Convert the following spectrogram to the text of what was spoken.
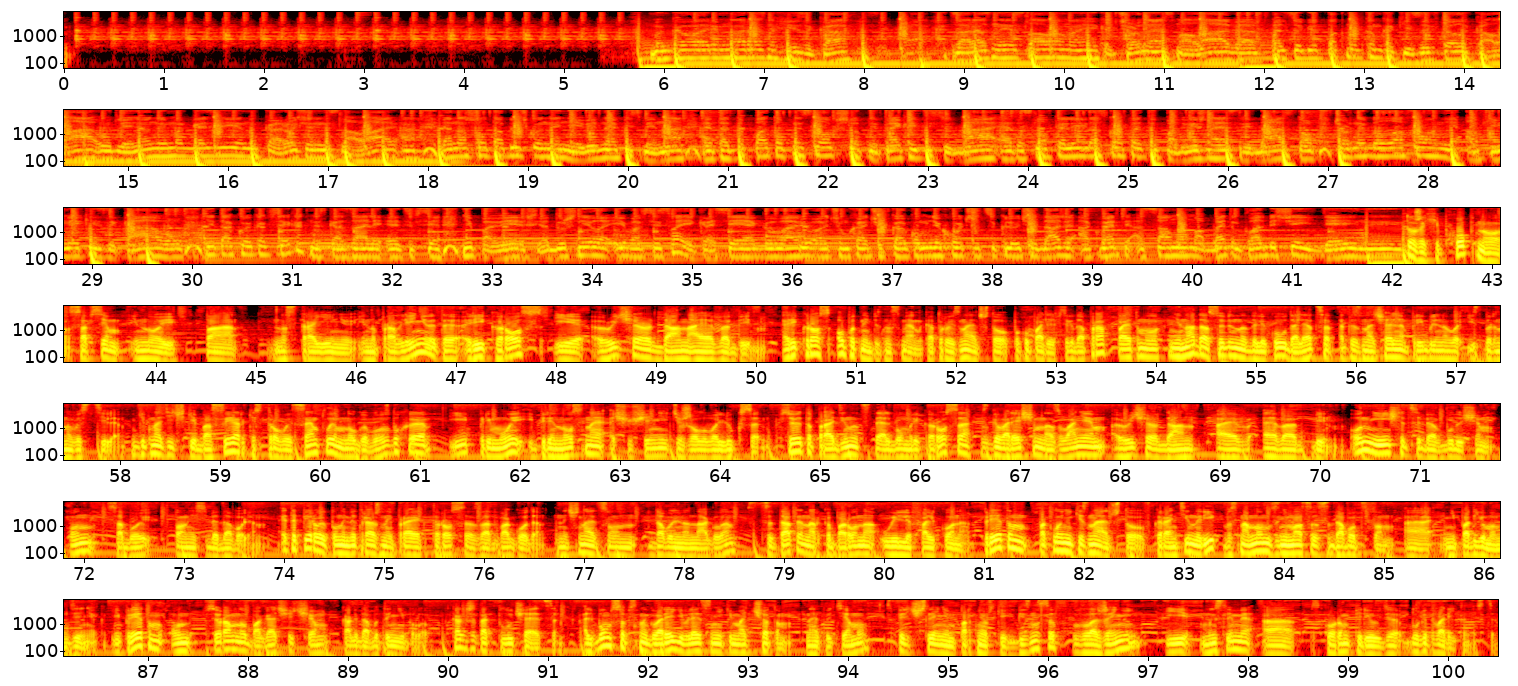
Табличку, на ней видно письмена. Это допотопный слог, шлепни трек, иди сюда. Это слов калейдоскоп, это подвижная среда. Стоп, черный балахон, я алхимик языка Воу. Не такой, как все, как мне сказали эти все. Не поверишь, я душнила и во всей своей красе. Я говорю, о чем хочу, в каком мне хочется ключе Даже о кверте, о самом об этом кладбище идейный. Тоже хип-хоп, но совсем иной по настроению и направлению. Это Рик Росс и Richer Than I Ever Been. Рик Росс – опытный бизнесмен, который знает, что покупатель всегда прав, поэтому не надо особенно далеко удаляться от изначально прибыльного избранного стиля. Гипнотические басы, оркестровые сэмплы, много воздуха и прямое и переносное ощущение тяжелого люкса. Все это про 11-й альбом Рика Росса с говорящим названием Richer Than I've Ever Been. Он не ищет себя в будущем, он собой вполне себе доволен. Это первый полнометражный проект Росса за два года. Начинается он довольно нагло, с цитаты наркобарона Уилля Фалькона. При этом поклонники знают, что в карантин Рик в основном занимался садоводством, а не подъемом денег. И при этом он все равно богаче, чем когда бы то ни было. Как же так получается? Альбом, собственно говоря, является неким отчетом на эту тему, с перечислением партнерских бизнесов, вложений и мыслями о скором периоде благотворительности.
